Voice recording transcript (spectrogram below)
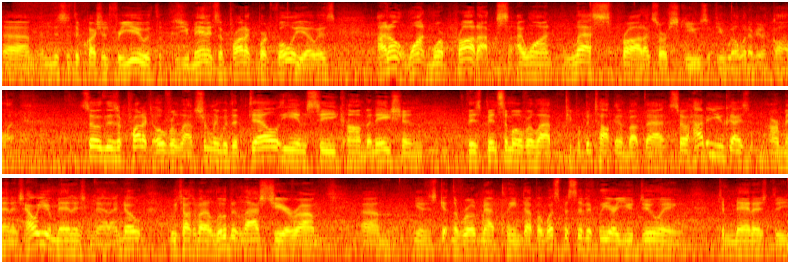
um, and this is the question for you, because you manage the product portfolio, is I don't want more products, I want less products, or SKUs if you will, whatever you want to call it. So there's a product overlap, certainly with the Dell EMC combination, there's been some overlap, people have been talking about that. So how do you guys are managed? How are you managing that? I know we talked about it a little bit last year, um, um, you know, just getting the roadmap cleaned up, but what specifically are you doing to manage the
